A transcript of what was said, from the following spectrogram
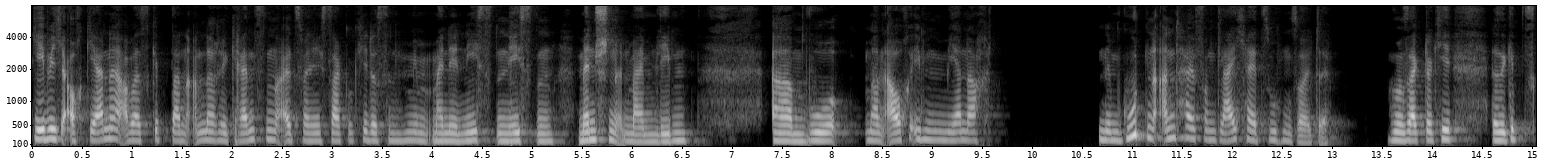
gebe ich auch gerne, aber es gibt dann andere Grenzen, als wenn ich sage, okay, das sind meine nächsten, nächsten Menschen in meinem Leben, ähm, wo man auch eben mehr nach einem guten Anteil von Gleichheit suchen sollte. Wo man sagt, okay, da gibt es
